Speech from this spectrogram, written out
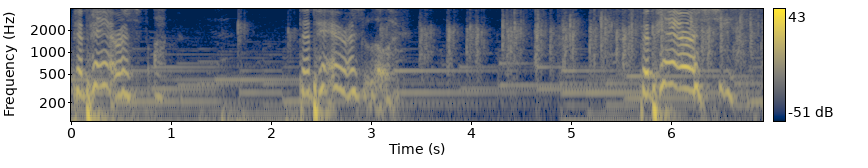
Prepare us, Father. Prepare us, Lord. Prepare us, Jesus.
